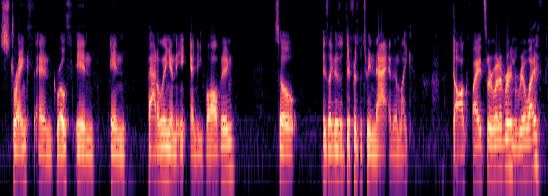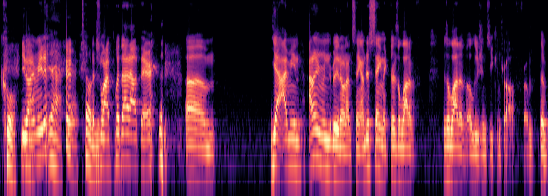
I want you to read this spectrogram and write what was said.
strength and growth in in battling and and evolving. So it's like there's a difference between that and then like dog fights or whatever in real life. Cool. You know Yeah, what I mean? yeah, yeah, I totally. just want to put that out there. um, yeah, I mean, I don't even really know what I'm saying. I'm just saying like there's a lot of there's a lot of illusions you can draw from the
